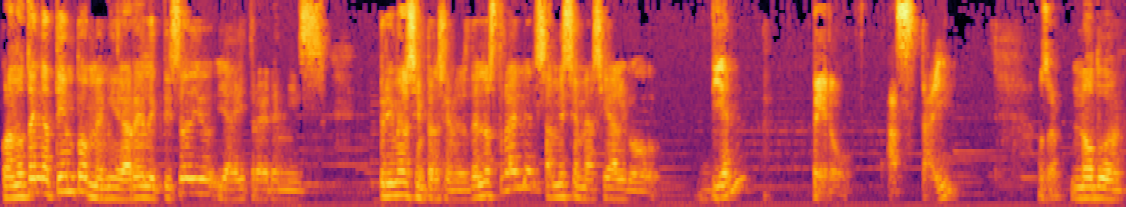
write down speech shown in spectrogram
Cuando tenga tiempo me miraré el episodio y ahí traeré mis primeras impresiones. De los trailers a mí se me hacía algo bien, pero hasta ahí. O sea, no, du-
